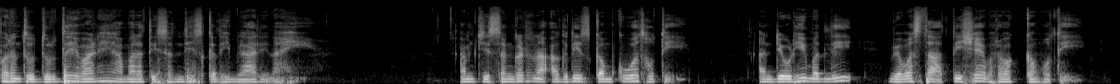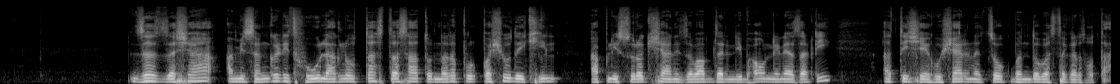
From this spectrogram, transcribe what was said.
परंतु दुर्दैवाने आम्हाला ती संधीच कधी मिळाली नाही. आमची संघटना अगदीच कमकुवत होती आणि देवढीमधली व्यवस्था अतिशय भरभक्कम होती. जसजशा आम्ही संघटित होऊ लागलो तस तसा तो नरपु पशु देखील आपली सुरक्षा आणि जबाबदारी निभावून नेण्यासाठी अतिशय हुशारीनं चोख बंदोबस्त करत होता.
